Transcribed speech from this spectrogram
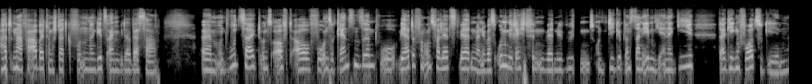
hat eine Verarbeitung stattgefunden, dann geht es einem wieder besser. Ähm, und Wut zeigt uns oft auf, wo unsere Grenzen sind, wo Werte von uns verletzt werden. Wenn wir was ungerecht finden, werden wir wütend. Und die gibt uns dann eben die Energie, dagegen vorzugehen.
